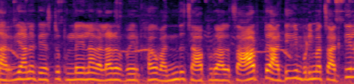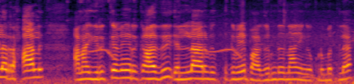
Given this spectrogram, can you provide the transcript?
சரியான டேஸ்ட்டு பிள்ளையெல்லாம் விளாட போயிருக்காங்க. வந்து சாப்பிடுவாங்க. சாப்பிட்டு அடியும் பிடிமா சட்டியில் இறால் ஆனால் இருக்கவே இருக்காது. எல்லாருக்குமே பகிர்ந்து தான் எங்கள் குடும்பத்தில்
